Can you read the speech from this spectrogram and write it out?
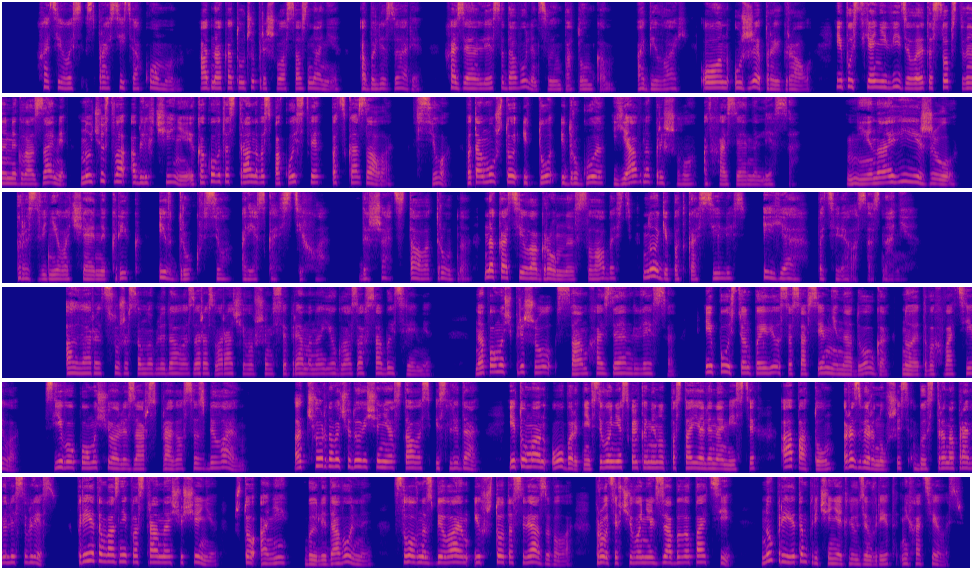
Хотелось спросить, о ком он. Однако тут же пришло осознание об Элизаре. Хозяин леса доволен своим потомком. А Билай, он уже проиграл. И пусть я не видела это собственными глазами, но чувство облегчения и какого-то странного спокойствия подсказало. Все, потому что и то, и другое явно пришло от хозяина леса. «Ненавижу!» – прозвенел отчаянный крик, и вдруг все резко стихло. Дышать стало трудно, накатила огромная слабость, ноги подкосились, и я потеряла сознание. Алларет с ужасом наблюдала за разворачивавшимся прямо на ее глазах событиями. На помощь пришел сам хозяин леса, и пусть он появился совсем ненадолго, но этого хватило, с его помощью Ализар справился с Билаем. От черного чудовища не осталось и следа, и туман оборотней всего несколько минут постояли на месте, а потом, развернувшись, быстро направились в лес. При этом возникло странное ощущение, что они были довольны, словно с Билаем их что-то связывало, против чего нельзя было пойти, но при этом причинять людям вред не хотелось.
